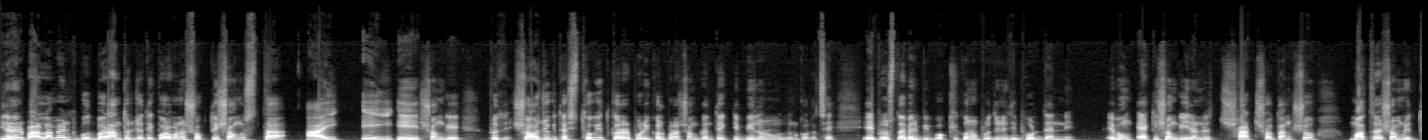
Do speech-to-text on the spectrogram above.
ইরানের পার্লামেন্ট বুধবার আন্তর্জাতিক পরমাণু শক্তি সংস্থা আই এই এ সঙ্গে সহযোগিতা স্থগিত করার পরিকল্পনা সংক্রান্ত একটি বিল অনুমোদন করেছে। এই প্রস্তাবের বিপক্ষে কোনো প্রতিনিধি ভোট দেননি এবং একই সঙ্গে ইরানের ষাট শতাংশ মাত্রায় সমৃদ্ধ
